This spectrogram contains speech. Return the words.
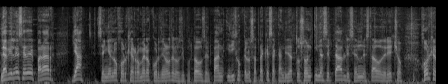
La violencia debe parar ya, señaló Jorge Romero, coordinador de los diputados del PAN, y dijo que los ataques a candidatos son inaceptables en un Estado de Derecho. Jorge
